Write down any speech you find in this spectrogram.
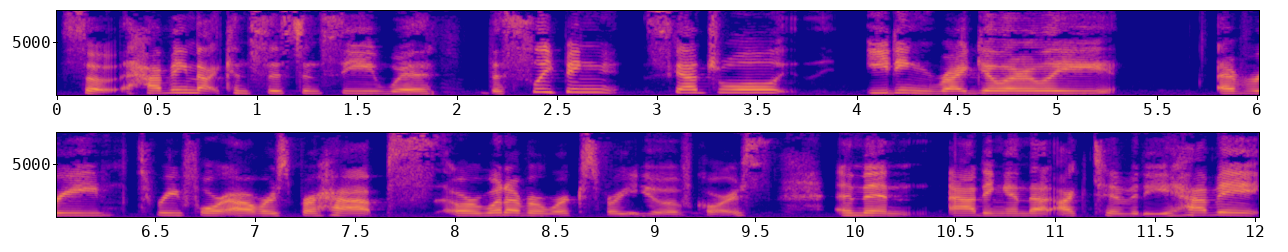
So having that consistency with the sleeping schedule, eating regularly every three, four hours perhaps, or whatever works for you, of course, and then adding in that activity, having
